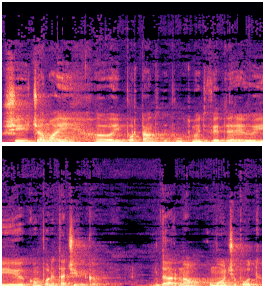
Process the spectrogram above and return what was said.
și cea mai uh, importantă din punctul meu de vedere e componenta civică. Dar nu, cum a început?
